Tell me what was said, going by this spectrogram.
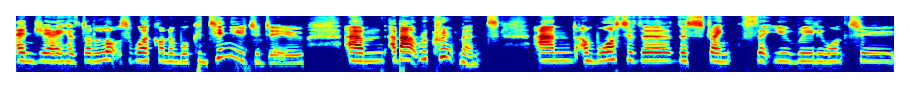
NGA has done lots of work on and will continue to do um, about recruitment and and what are the the strengths that you really want to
